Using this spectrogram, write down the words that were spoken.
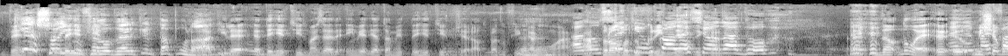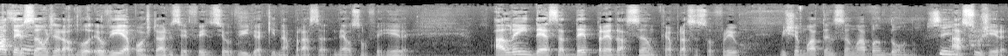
Vende, é só é ir no ferro velho que ele está por lá. Aquilo é, é, derretido, mas é imediatamente derretido, Geraldo, para não ficar uhum. com a, a, a prova do crime. Um colecionador. É, não, não é. Eu, eu, é me chamou fácil. a atenção, Geraldo. Eu vi a postagem que você fez do seu vídeo aqui na Praça Nelson Ferreira. Além dessa depredação que a praça sofreu, me chamou a atenção o abandono, Sim. a sujeira.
